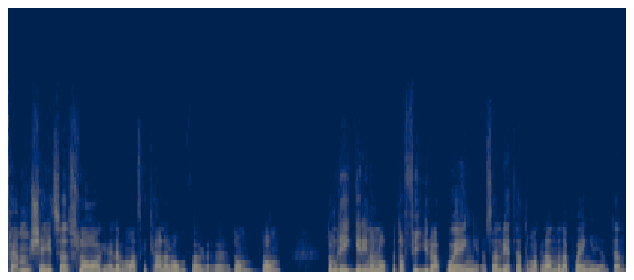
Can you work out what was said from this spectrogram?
femkejsarslag, eller vad man ska kalla dem för. Eh, de, de, de ligger inom loppet av fyra poäng. Sen vet jag inte om man kan använda poängen egentligen.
